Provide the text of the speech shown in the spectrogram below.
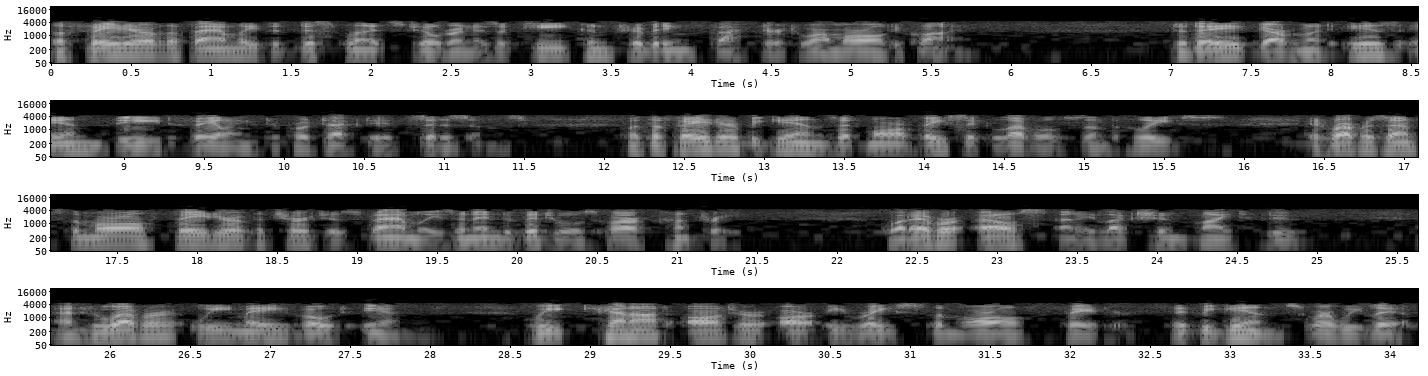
The failure of the family to discipline its children is a key contributing factor to our moral decline. Today, government is indeed failing to protect its citizens, but the failure begins at more basic levels than the police. It represents the moral failure of the churches, families, and individuals of our country. Whatever else an election might do, and whoever we may vote in, we cannot alter or erase the moral failure. It begins where we live,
